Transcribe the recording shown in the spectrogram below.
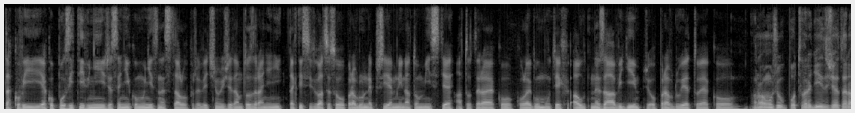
takový jako pozitivní, že se nikomu nic nestalo, protože většinou, když je tam to zranění, tak ty situace jsou opravdu nepříjemné na tom místě a to teda jako kolegům u těch aut nezávidím, že opravdu je to jako Ano, můžu potvrdit, že teda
